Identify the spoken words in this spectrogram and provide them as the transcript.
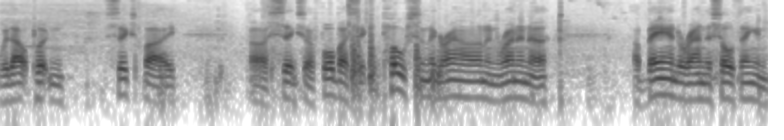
without putting six by uh, six or four by six posts in the ground and running a, a band around this whole thing and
